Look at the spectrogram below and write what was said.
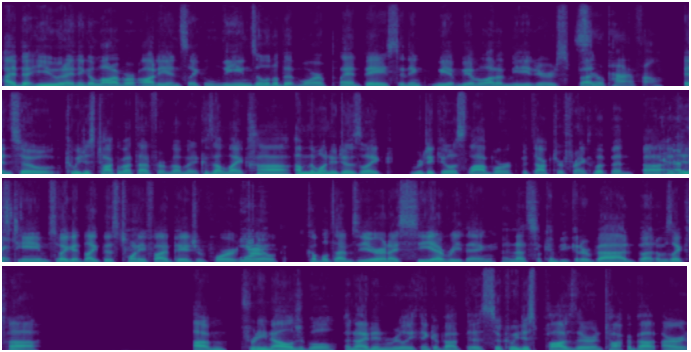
I bet you, and I think a lot of our audience like leans a little bit more plant based. I think we have, we have a lot of meat eaters, but, so powerful. and so can we just talk about that for a moment? Cause I'm like, huh, I'm the one who does like ridiculous lab work with Dr. Frank Lipman uh, and his it. team. So I get like this 25 page report, you know, a couple times a year and I see everything and that's what can be good or bad. But I was like, huh, I'm pretty knowledgeable and I didn't really think about this. So can we just pause there and talk about our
